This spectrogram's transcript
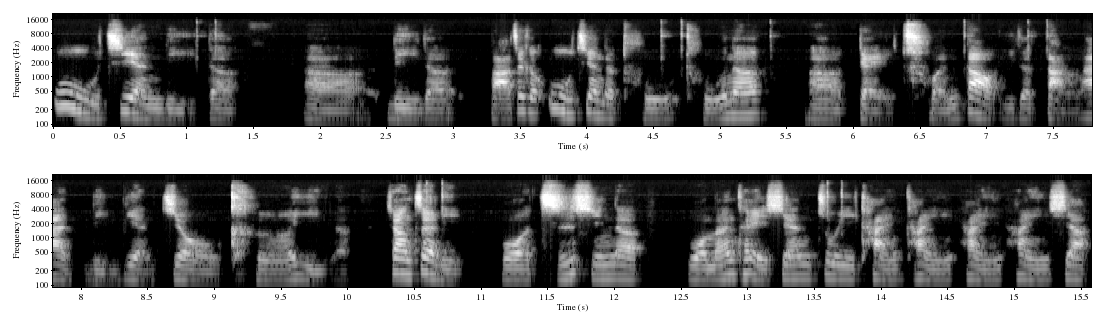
物件里的呃里的。把这个物件的图图呢，呃，给存到一个档案里面就可以了。像这里我执行了，我们可以先注意看看一看一看一下，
